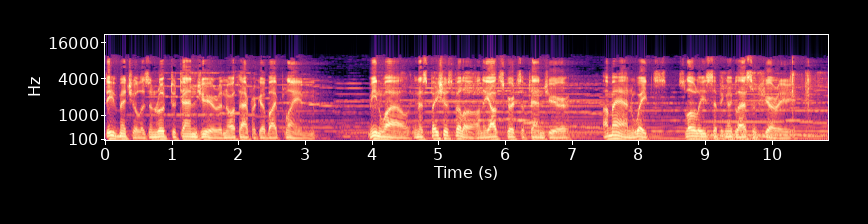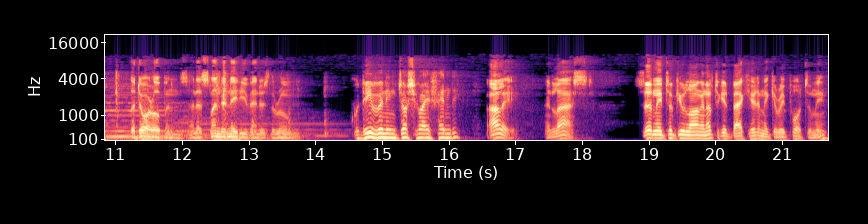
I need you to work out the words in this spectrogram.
Steve Mitchell is en route to Tangier in North Africa by plane. Meanwhile, in a spacious villa on the outskirts of Tangier, a man waits, slowly sipping a glass of sherry. The door opens, and a slender native enters the room. Good evening, Joshua Effendi. Ali, at last. Certainly took you long enough to get back here to make your report to me.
